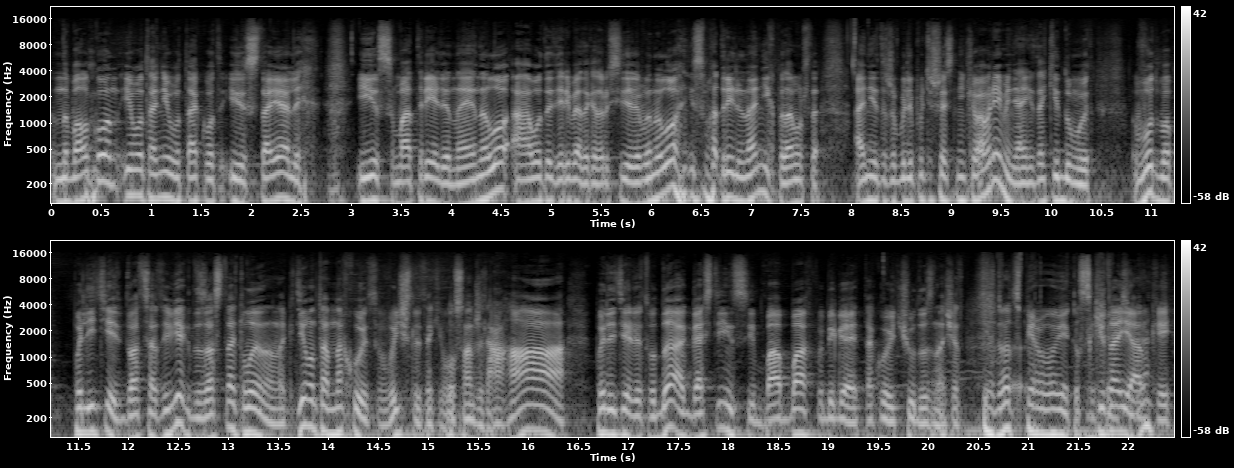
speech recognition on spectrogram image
на балкон, и вот они вот так вот и стояли, и смотрели на НЛО, а вот эти ребята, которые сидели в НЛО, они смотрели на них, потому что они это же были путешественники во времени, они такие думают, вот бы полететь в 20 век, да застать Леннона, где он там находится, вычислили такие в Лос-Анджелесе, ага, полетели туда, к гостинице, и побегает такое чудо, значит, Из 21 века. с пришельцы, да? китаянкой.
